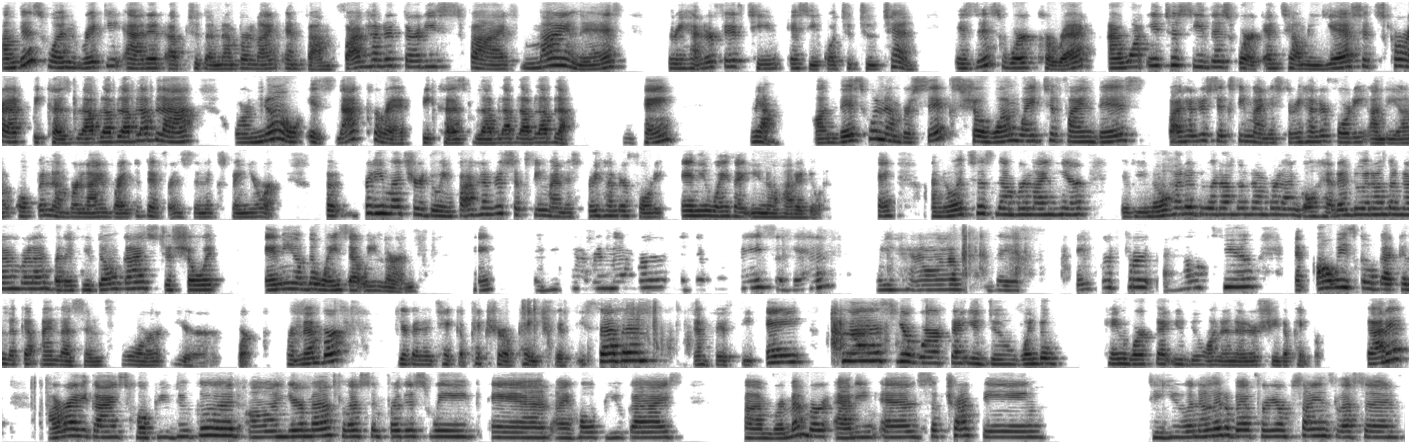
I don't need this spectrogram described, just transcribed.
On this one, Ricky added up to the number line and found 535 minus 315 is equal to 210. Is this work correct? I want you to see this work and tell me, yes, it's correct because blah, blah, blah, blah, blah, or no, it's not correct because blah, blah, blah, blah, blah. Okay? Now, on this one, number six, show one way to find this 560 minus 340 on the open number line, write the difference and explain your work. So pretty much you're doing 560 minus 340 any way that you know how to do it. Okay, I know it says number line here. If you know how to do it on the number line, go ahead and do it on the number line. But if you don't, guys, just show it any of the ways that we learned. Okay. If you can't remember the different ways, again, we have this paper chart that helps you. And always go back and look at my lesson for your work. Remember, you're going to take a picture of page 57 and 58, plus your work that you do, window work that you do on another sheet of paper. Got it? All righty, guys. Hope you do good on your math lesson for this week. And I hope you guys um, remember adding and subtracting. See you in a little bit for your science lesson.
